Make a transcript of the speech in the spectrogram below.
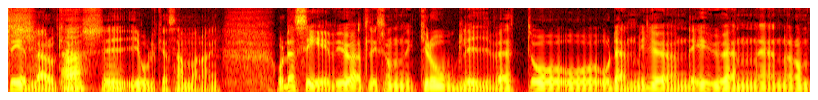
sedlar och cash ah. i, i olika sammanhang. Och där ser vi ju att liksom kroglivet och, och, och den miljön det är ju en, en av de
